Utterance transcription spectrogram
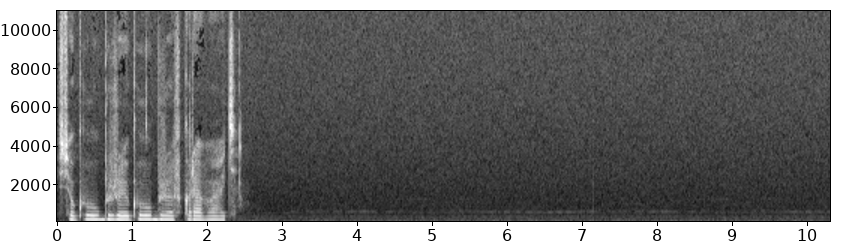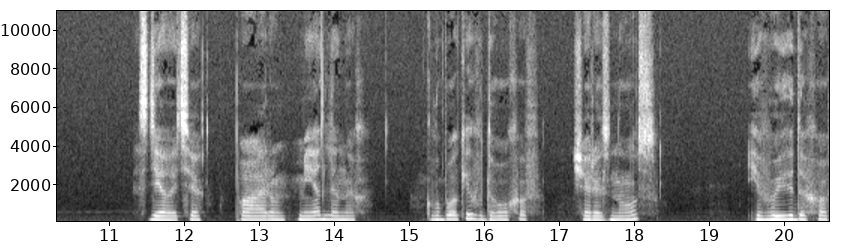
все глубже и глубже в кровать. Сделайте пару медленных, глубоких вдохов через нос и выдохов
